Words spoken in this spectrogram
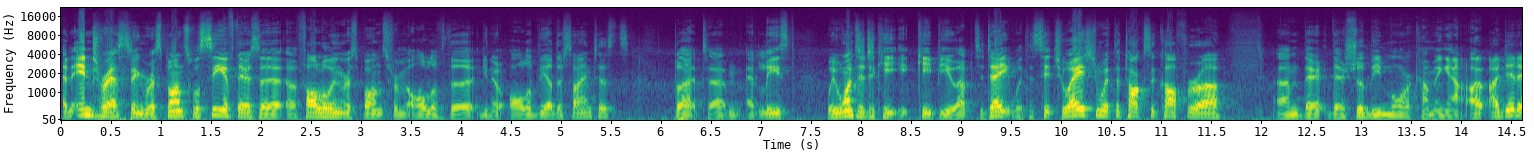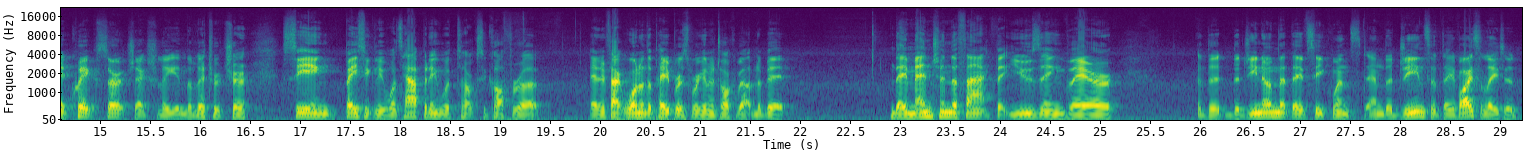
an interesting response. We'll see if there's a, a following response from all of the, you know, all of the other scientists. But um, at least we wanted to keep keep you up to date with the situation with the Toxicophora. Um, there, there should be more coming out. I, I did a quick search actually in the literature, seeing basically what's happening with Toxicophora, and in fact, one of the papers we're going to talk about in a bit, they mention the fact that using their the the genome that they've sequenced and the genes that they've isolated,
